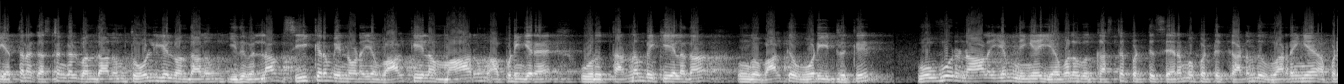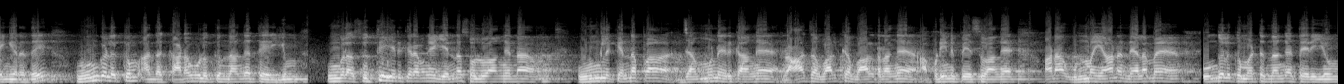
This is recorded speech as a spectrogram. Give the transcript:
எத்தனை கஷ்டங்கள் வந்தாலும் தோல்விகள் வந்தாலும் இதுவெல்லாம் சீக்கிரம் என்னுடைய வாழ்க்கையில மாறும் அப்படிங்கிற ஒரு தன்னம்பிக்கையில தான் உங்க வாழ்க்கை ஓடிட்டு இருக்கு ஒவ்வொரு நாளையும் நீங்க எவ்வளவு கஷ்டப்பட்டு சிரமப்பட்டு கடந்து வர்றீங்க அப்படிங்கிறது உங்களுக்கும் அந்த கடவுளுக்கும் தாங்க தெரியும். உங்களை சுத்தி இருக்கிறவங்க என்ன சொல்லுவாங்கன்னா உங்களுக்கு என்னப்பா ஜம்முன்னு இருக்காங்க ராஜ வாழ்க்கை வாழ்றாங்க அப்படின்னு பேசுவாங்க. ஆனா உண்மையான நிலைமை உங்களுக்கு மட்டும்தாங்க தெரியும்.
